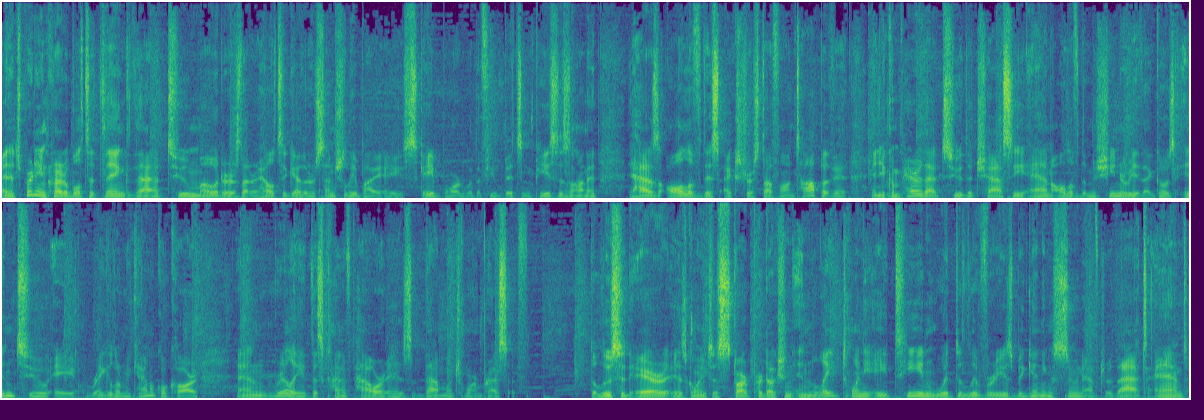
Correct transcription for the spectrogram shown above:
And it's pretty incredible to think that two motors that are held together essentially by a skateboard with a few bits and pieces on it, it has all of this extra stuff on top of it. And you compare that to the chassis and all of the machinery that goes into a regular mechanical car, and really, this kind of power is that much more impressive. The Lucid Air is going to start production in late 2018 with deliveries beginning soon after that, and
